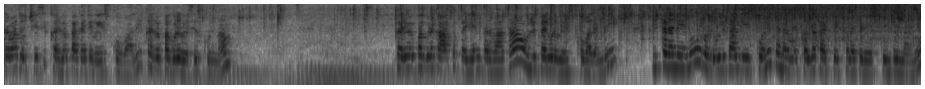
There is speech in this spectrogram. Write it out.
తర్వాత వచ్చేసి కరివేపాకు అయితే వేసుకోవాలి. కరివేపాకు కూడా వేసేసుకుందాం. కరివేపాకు కూడా కాస్త ఫ్రై అయిన తర్వాత ఉల్లిపాయలు కూడా వేసుకోవాలండి. ఇక్కడ నేను రెండు ఉల్లిపాయలు తీసుకొని సన్న ముక్కలుగా కట్ చేసుకొని అయితే వేసుకుంటున్నాను.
